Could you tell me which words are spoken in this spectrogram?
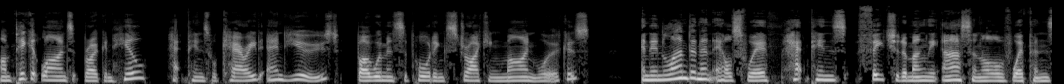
On picket lines at Broken Hill, hatpins were carried and used by women supporting striking mine workers. And in London and elsewhere, hatpins featured among the arsenal of weapons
